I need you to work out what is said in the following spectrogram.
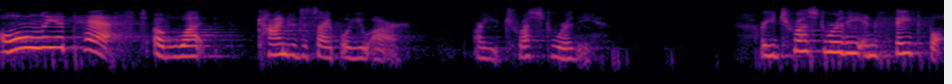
only a test of what kind of disciple you are. Are you trustworthy? Are you trustworthy and faithful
